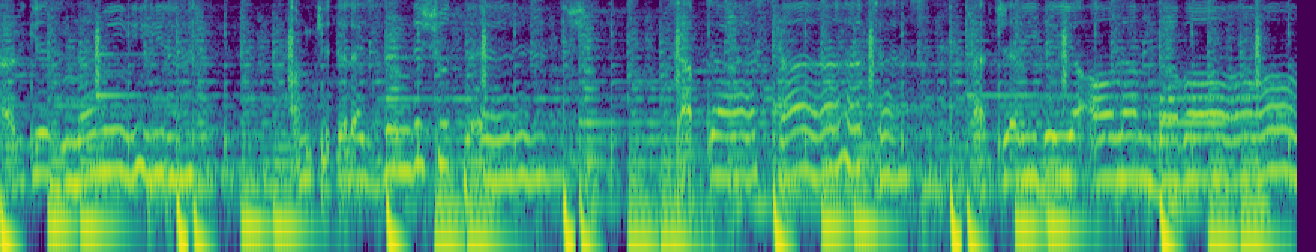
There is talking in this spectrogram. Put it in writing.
هرگز نمیره آن که دلش زنده شد بهش. ثبت است ثبت است. در جریده عالم دوام.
